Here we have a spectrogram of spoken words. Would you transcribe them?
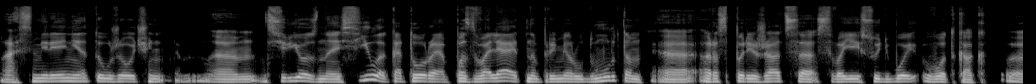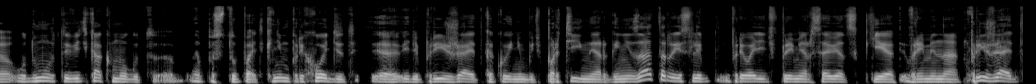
а смирение это уже очень э, серьезная сила, которая позволяет, например, удмуртам э, распоряжаться своей судьбой вот как. Э, удмурты ведь как могут э, поступать? К ним приходит э, или приезжает какой-нибудь партийный организатор, если приводить в пример советские времена, приезжает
